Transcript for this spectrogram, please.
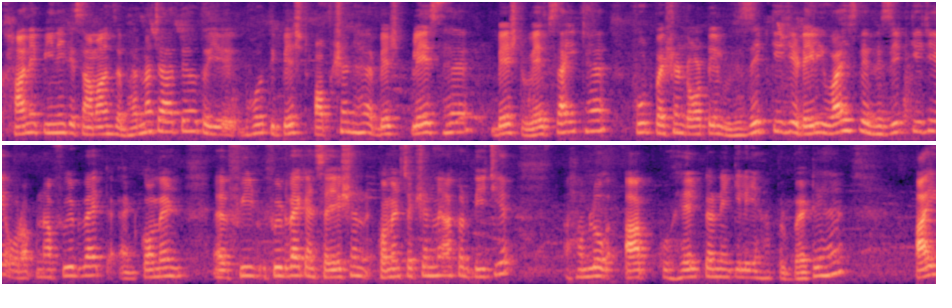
खाने पीने के सामान से भरना चाहते हो तो ये बहुत ही बेस्ट ऑप्शन है बेस्ट प्लेस है बेस्ट वेबसाइट है। Food fashion dot in visit कीजिए डेली वाइज पे विज़िट कीजिए और अपना feedback and comment feed feedback and suggestion comment section में आकर दीजिए। हम लोग आपको हेल्प करने के लिए यहाँ पर बैठे हैं। आई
